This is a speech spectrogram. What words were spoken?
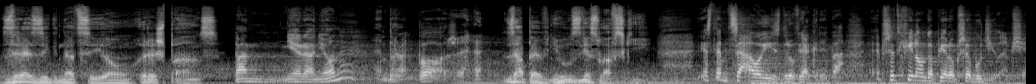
z rezygnacją Ryszpans. Pan nie raniony? Broń Boże. Zapewnił Zniesławski. Jestem cały i zdrów jak ryba. Przed chwilą dopiero przebudziłem się.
